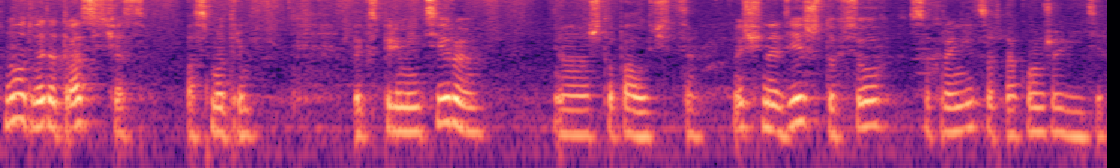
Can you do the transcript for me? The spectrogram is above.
Ну вот в этот раз сейчас посмотрим, поэкспериментируем, э, что получится. Очень надеюсь, что все сохранится в таком же виде.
